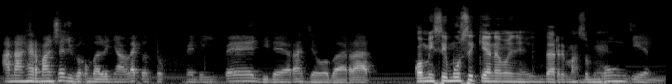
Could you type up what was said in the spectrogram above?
Anang Hermansyah juga kembali nyalek untuk PDIP di daerah Jawa Barat Komisi musik ya namanya. Ntar masuknya. mungkin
